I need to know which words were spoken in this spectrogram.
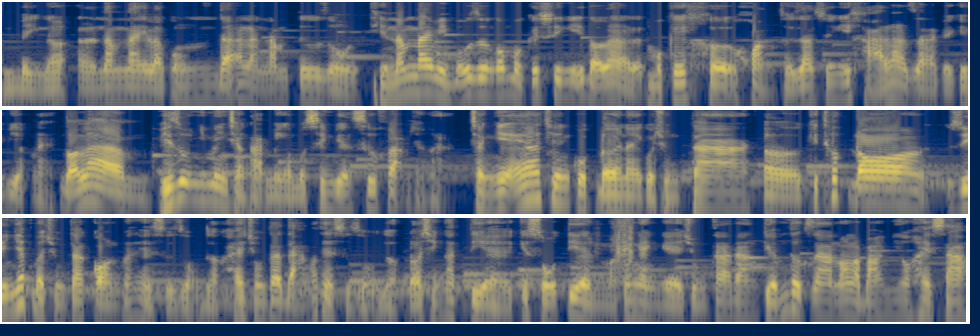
mình đó à, năm nay là cũng đã là năm tư rồi. Thì năm nay mình bỗng dưng có một cái suy nghĩ đó là một cái khoảng thời gian suy nghĩ khá là dài về cái việc này. Đó là ví dụ như mình chẳng hạn mình là một sinh viên sư phạm chẳng hạn chẳng nhẽ trên cuộc đời này của chúng ta uh, cái thước đo duy nhất mà chúng ta còn có thể sử dụng được hay chúng ta đáng có thể sử dụng được đó chính là tiền cái số tiền mà cái ngành nghề chúng ta đang kiếm được ra nó là bao nhiêu hay sao?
